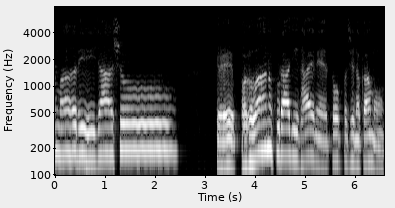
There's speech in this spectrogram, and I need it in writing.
મરી જાશું. કે ભગવાન કુરાજી થાય ને તો પછી નકામો.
